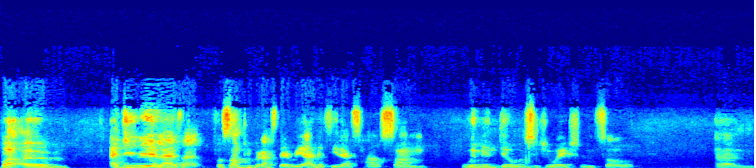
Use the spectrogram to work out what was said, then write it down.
but um, I do realize that for some people that's their reality. That's how some women deal with situations. So, um,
